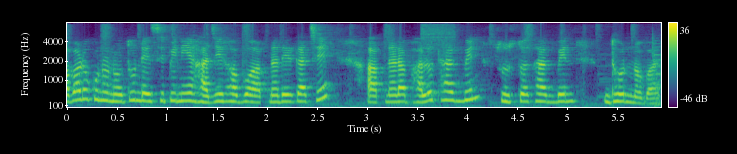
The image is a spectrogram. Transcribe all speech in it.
আবারও কোনো নতুন রেসিপি নিয়ে হাজির হব আপনাদের কাছে। আপনারা ভালো থাকবেন, সুস্থ থাকবেন। ধন্যবাদ।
